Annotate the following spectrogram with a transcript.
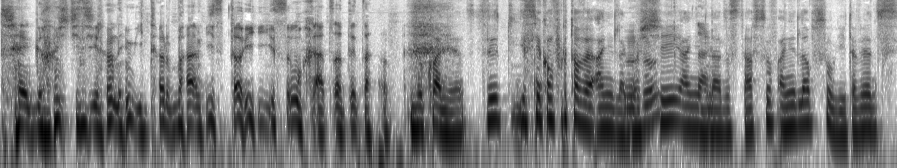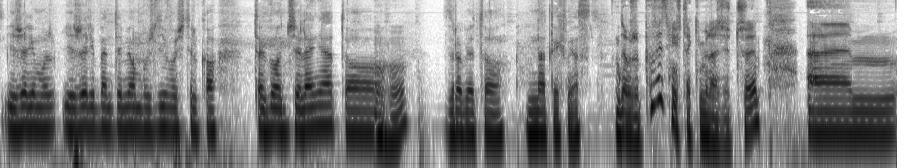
trzech gości z zielonymi torbami stoi i słucha, co ty tam... Dokładnie. To jest niekomfortowe ani dla Mhm. gości, ani Tak. dla dostawców, ani dla obsługi. To więc jeżeli, jeżeli będę miał możliwość tylko tego oddzielenia, to Mhm. Zrobię to natychmiast. Dobrze, powiedz mi w takim razie, czy em,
